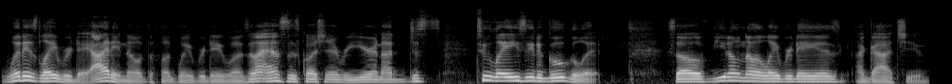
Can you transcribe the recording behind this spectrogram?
what is Labor Day? I didn't know what the fuck Labor Day was, and I ask this question every year, and I just too lazy to Google it. So if you don't know what Labor Day is, I got you.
